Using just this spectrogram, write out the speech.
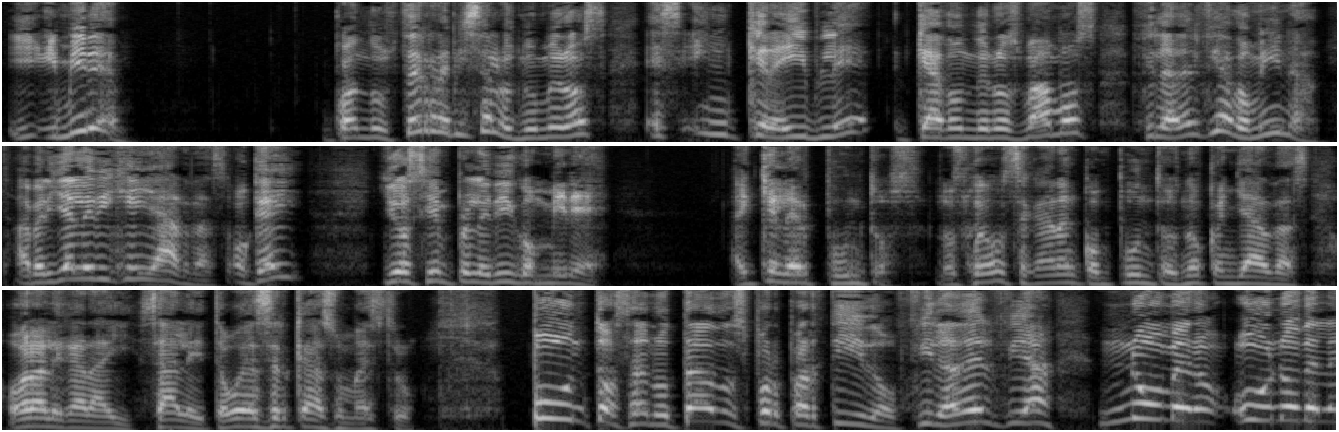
Y, y mire, cuando usted revisa los números, es increíble que a donde nos vamos, Filadelfia domina. A ver, ya le dije yardas, ¿ok? Yo siempre le digo, mire, hay que leer puntos. Los juegos se ganan con puntos, no con yardas. Órale, Garay, sale, te voy a hacer caso, maestro. Puntos anotados por partido. Filadelfia, número uno de la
